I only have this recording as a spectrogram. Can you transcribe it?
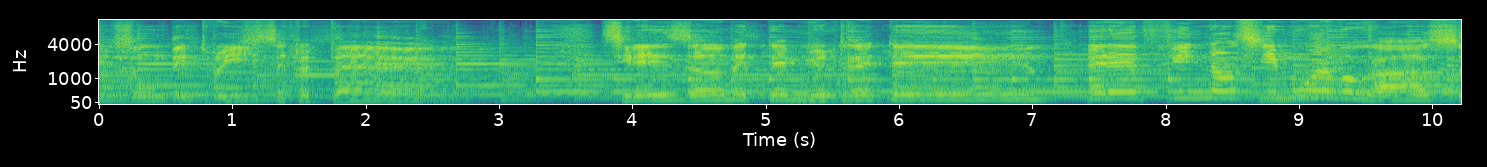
ils ont détruit cette terre. Si les hommes étaient mieux traités et les financiers moins voraces,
